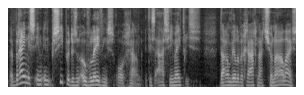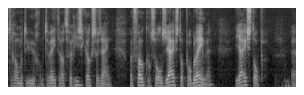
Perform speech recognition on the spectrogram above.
het brein is in, in principe dus een overlevingsorgaan. Het is asymmetrisch. Daarom willen we graag naar het journaal luisteren om het uur, om te weten wat voor risico's er zijn. We focussen ons juist op problemen, juist op eh,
